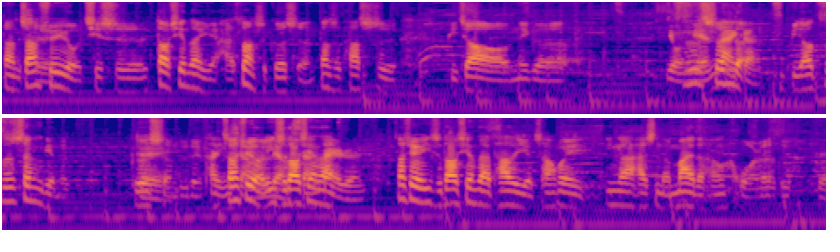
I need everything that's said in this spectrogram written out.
但张学友其实到现在也还算是歌神，但是他是比较那个有年代感，、比较资深一点的歌神，对不对？他影张学友一直到现在，张学友一直到现在，他的演唱会应该还是能卖的很火的，对。对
